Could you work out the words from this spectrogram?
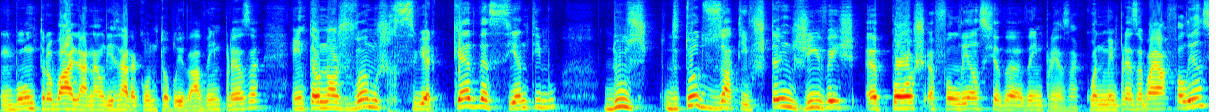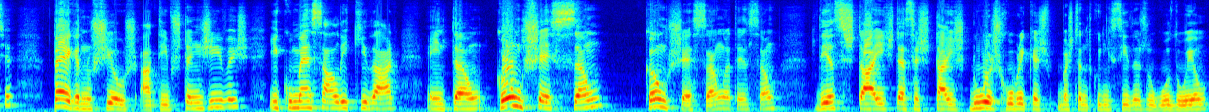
um bom trabalho a analisar a contabilidade da empresa, então nós vamos receber cada cêntimo dos, de todos os ativos tangíveis após a falência da, da empresa. Quando uma empresa vai à falência, pega nos seus ativos tangíveis e começa a liquidar, então, com exceção, com exceção, atenção, desses tais, dessas tais duas rúbricas bastante conhecidas, o Goodwill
